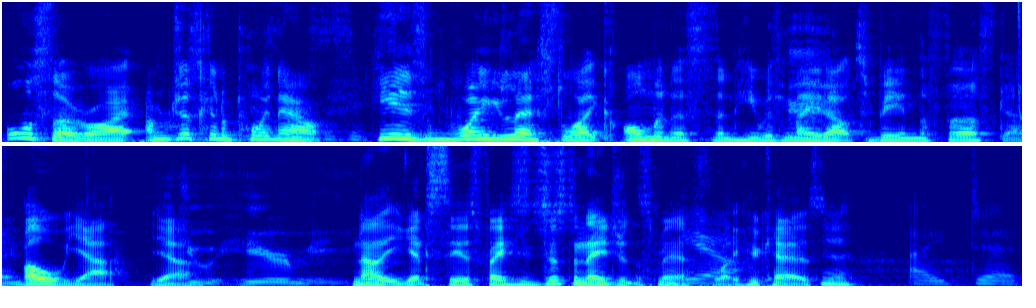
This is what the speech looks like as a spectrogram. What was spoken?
Also, right, I'm just gonna point out he is way less like ominous than he was made out to be in the first game. Oh yeah, yeah. Did you hear me? Now that you get to see his face, he's just an Agent Smith. Yeah. Like, who cares? Yeah. I did.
